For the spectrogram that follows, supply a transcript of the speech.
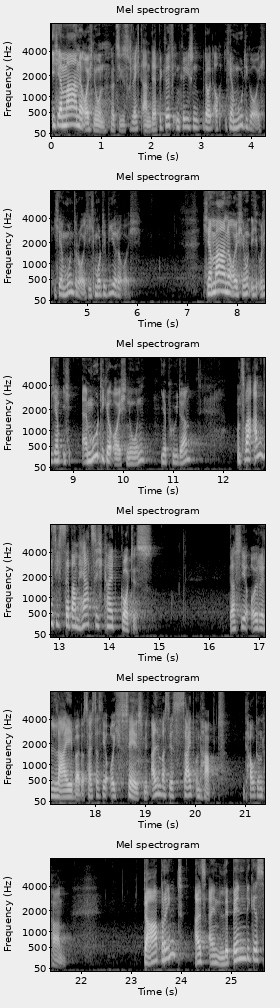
Ich ermahne euch nun, hört sich so schlecht an. Der Begriff im Griechischen bedeutet auch, ich ermutige euch, ich ermuntere euch, ich motiviere euch. Ich ermahne euch nun, ich, oder ich, ich ermutige euch nun, ihr Brüder, und zwar angesichts der Barmherzigkeit Gottes, dass ihr eure Leiber, das heißt, dass ihr euch selbst mit allem, was ihr seid und habt, mit Haut und Haaren, darbringt als ein lebendiges,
